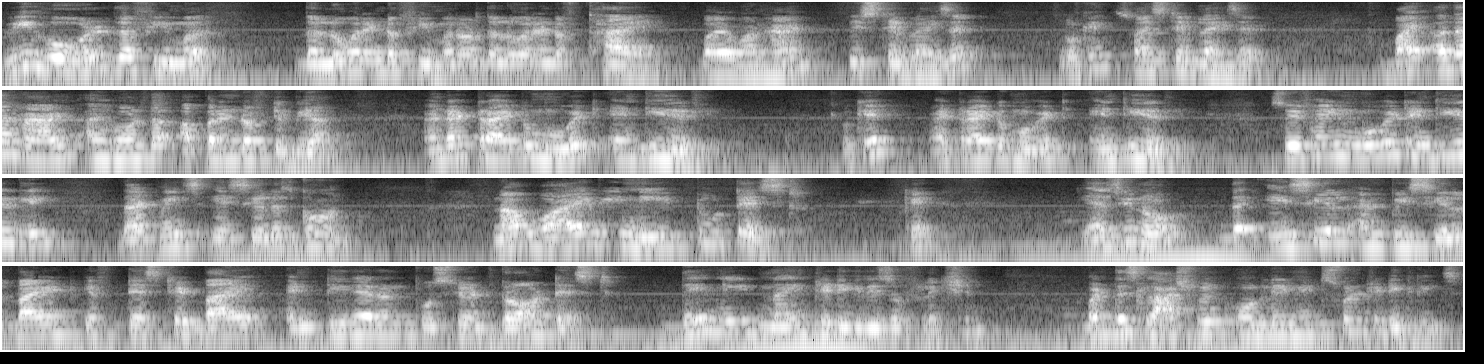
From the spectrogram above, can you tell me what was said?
We hold the femur, the lower end of femur or the lower end of thigh by one hand. We stabilize it. Okay? So I stabilize it. By other hand, I hold the upper end of tibia and I try to move it anteriorly. Okay? I try to move it anteriorly. So if I move it anteriorly, that means ACL is gone. Now why we need to test? Okay? As you know, the ACL and PCL by if tested by anterior and posterior draw test, they need 90 degrees of flexion, but this Lachman only needs 20 degrees.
